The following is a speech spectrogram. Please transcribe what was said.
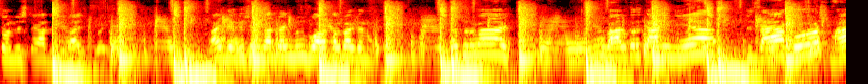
চল্লিশ টাকা দিবি ভাই ভাই ভালো করে কানি নিয়ে যা কোষ মা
